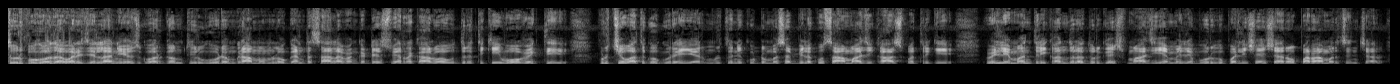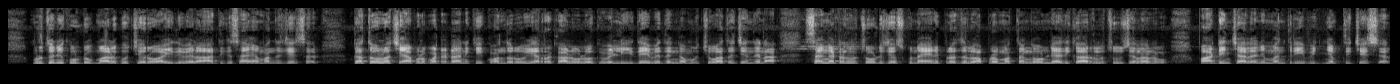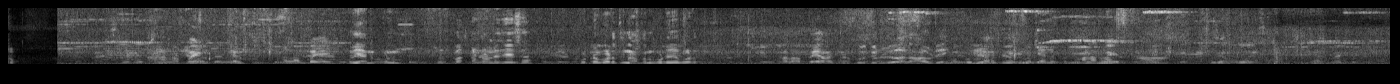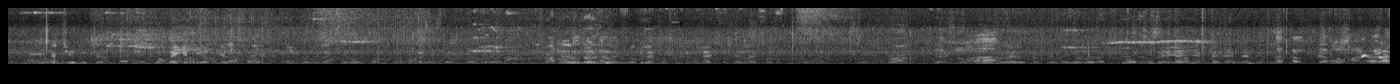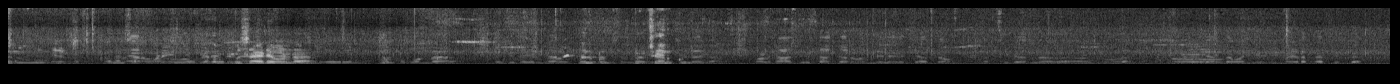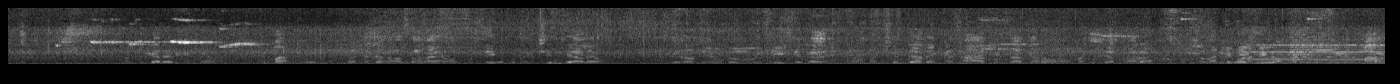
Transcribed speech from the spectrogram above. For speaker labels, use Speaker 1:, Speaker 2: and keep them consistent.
Speaker 1: తూర్పుగోదావరి జిల్లా నియోజకవర్గం తిరుగూడెం గ్రామంలో ఘంటసాల వెంకటేశ్వర ఎర్రకాలువ ఉధృతికి ఓ వ్యక్తి మృత్యువాతకు గురయ్యారు. మృతుని కుటుంబ సభ్యులకు సామాజిక ఆసుపత్రికి వెళ్ళి మంత్రి కందుల దుర్గేష్ మాజీ ఎమ్మెల్యే బూరుగుపల్లి శేషారావు పరామర్శించారు. మృతుని కుటుంబాలకు చెరో ఐదు వేల ఆర్థిక సహాయం అందజేశారు. గతంలో చేపలు పట్టడానికి కొందరు ఎర్రకాలువలోకి వెళ్ళి ఇదే విధంగా మృత్యువాత చెందిన సంఘటనలు చోటు చేసుకున్నాయని ప్రజలు అప్రమత్తంగా ఉండి అధికారుల సూచనలను పాటించాలని మంత్రి విజ్ఞప్తి చేశారు.
Speaker 2: పక్కన ఉండి చేసా
Speaker 3: పుట్ట పడుతుంది అతను కూడా పడుతుంది.
Speaker 2: వాళ్ళ అబ్బాయి వాళ్ళ ఇద్దరు కూతుళ్ళు వాళ్ళ ఆవిడ. వాళ్ళ అమ్మాయి.
Speaker 3: ఇంకా చేతులు
Speaker 2: పైకి అబ్బాయి సైడే ఉండా.
Speaker 4: తప్పకుండా దగ్గర దగ్గరగా వాళ్ళకి ఆర్థిక సహకారం అందేలాగా చేద్దాం. మత్స్యకారుల చేయకుండా చేద్దామని చెప్పి మేడం గారు చెప్పారు. మంత్రి గారు అడిగింది మేము. అమ్మా పెద్దగా ఆ సహాయం వస్తుంది. తేలేం ఏదో దేవుడు ఇది ఆ మనిషిని తేలేం కానీ ఆర్థిక సహకారం మంత్రి ద్వారా అవన్నీ కూడా మీకు అందజేస్తాం.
